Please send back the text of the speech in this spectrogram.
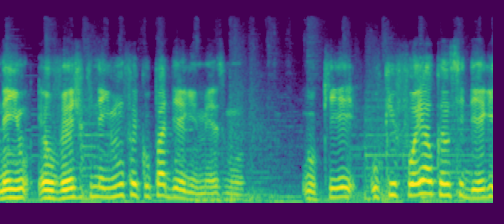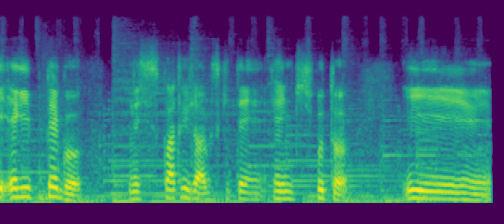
nenhum, eu vejo que nenhum foi culpa dele mesmo. O que, o que foi alcance dele, ele pegou nesses quatro jogos que, tem, que a gente disputou. E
